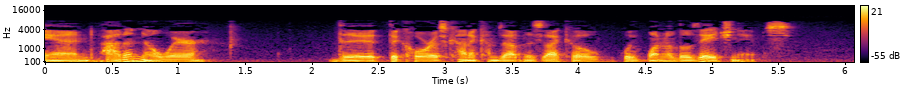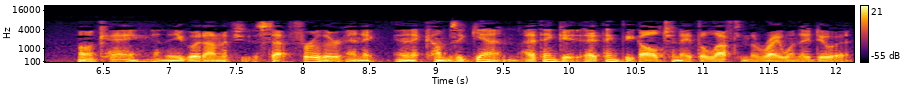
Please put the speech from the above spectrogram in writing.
and out of nowhere, the the chorus kind of comes out in this echo with one of those age names. Okay, and then you go down a, few, a step further, and it and it comes again. I think it, I think they alternate the left and the right when they do it,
